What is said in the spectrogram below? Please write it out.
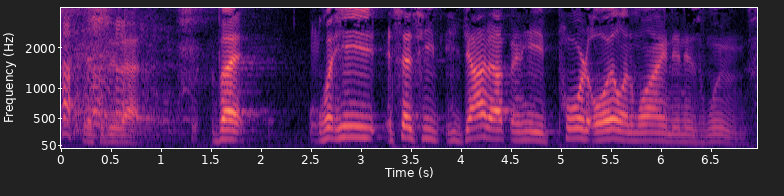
We have to do that. But what he, it says he, he got up and he poured oil and wine in his wounds.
